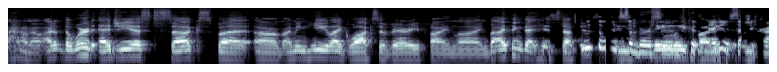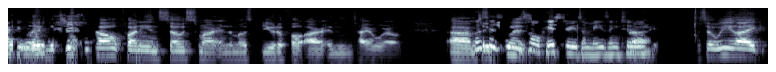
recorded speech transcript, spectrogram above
i don't know I don't, the word edgiest sucks but um, i mean he like walks a very fine line but i think that his stuff is Use the word subversive because edge is such a crappy word. it's just so funny and so smart and the most beautiful art in the entire world um, Plus, so his, was his whole history is amazing too. Right. So we like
